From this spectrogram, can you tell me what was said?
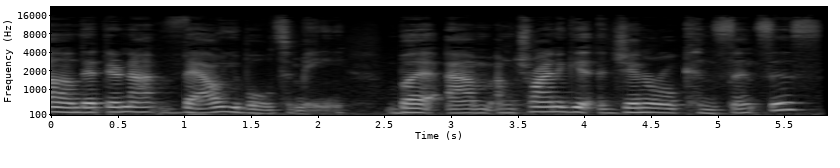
um, that they're not valuable to me, but I'm I'm trying to get a general consensus,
